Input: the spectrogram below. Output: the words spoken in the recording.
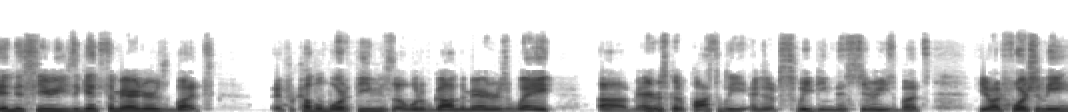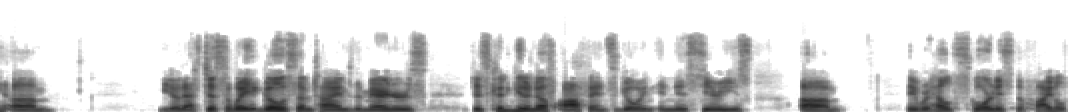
in this series against the Mariners, but if a couple more things uh, would have gone the Mariners' way, uh, Mariners could have possibly ended up sweeping this series. But you know, unfortunately, um, you know that's just the way it goes. Sometimes the Mariners just couldn't get enough offense going in this series. Um, they were held scoreless the final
